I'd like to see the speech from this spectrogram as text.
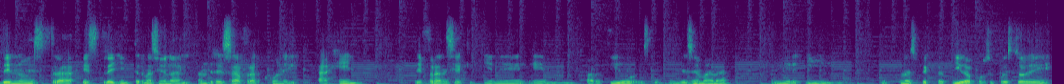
de nuestra estrella internacional Andrés Zafra con el AGEN de Francia, que tiene em, partido este fin de semana y, con la expectativa, por supuesto, de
